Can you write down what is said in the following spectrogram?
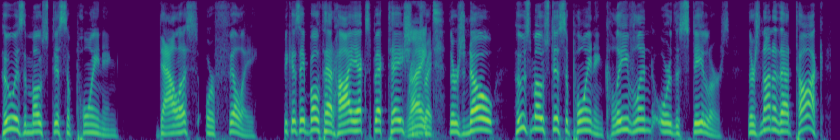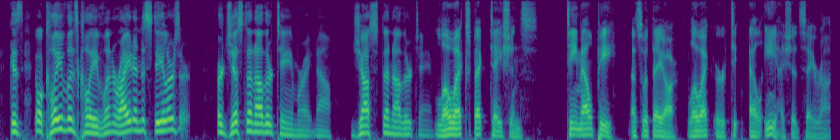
who is the most disappointing, Dallas or Philly? Because they both had high expectations. Right. There's no who's most disappointing, Cleveland or the Steelers. There's none of that talk because well, Cleveland's Cleveland, right? And the Steelers are, are just another team right now. Just another team. Low expectations. Team LP. That's what they are. Low ex- or T- LE, I should say, Ron,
